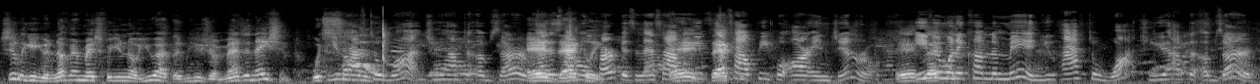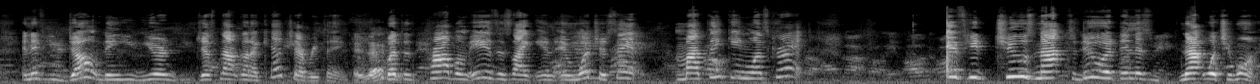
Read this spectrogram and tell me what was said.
she's gonna give you enough information for you to know you have to use your imagination which you something have to watch. You have to observe. Exactly. That is the whole purpose, and that's how peop that's how people are in general. Exactly. Even when it comes to men, you have to watch. You have to observe, and if you don't, then you, you're just not going to catch everything. Exactly. But the problem is, is like in, in what you're saying. My thinking was correct. If you choose not to do it, then it's not what you want.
